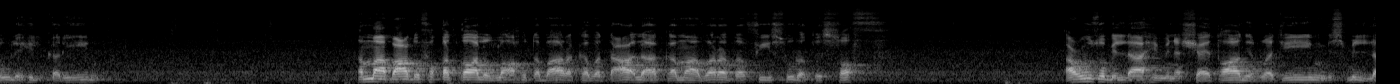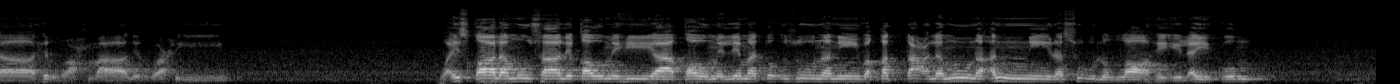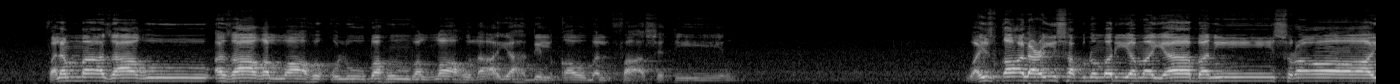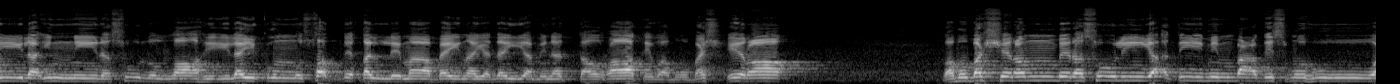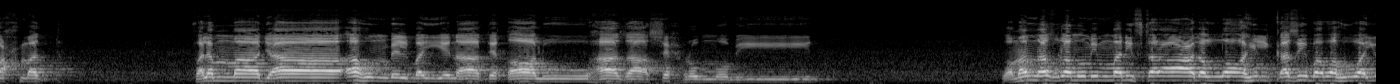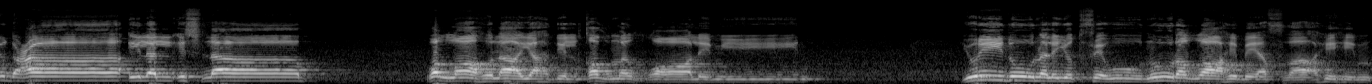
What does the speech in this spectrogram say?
رسوله الكريم أما بعد فقد قال الله تبارك وتعالى كما ورد في سورة الصف أعوذ بالله من الشيطان الرجيم بسم الله الرحمن الرحيم وإذ قال موسى لقومه يا قوم لم تؤذونني وقد تعلمون أني رسول الله إليكم ۖ فلما زاغوا ازاغ الله قلوبهم والله لا يهدي القوم الفاسقين وإذ قال عيسى ابن مريم يا بني إسرائيل إني رسول الله إليكم مصدقا لما بين يدي من التوراة ومبشرا ومبشرا برسول يأتي من بعد اسمه أحمد فلما جاءهم بالبينات قالوا هذا سحر مبين ومن أظلم ممن افترى على الله الكذب وهو يدعى إلى الإسلام والله لا يهدي القوم الظالمين يريدون ليطفئوا نور الله بأفواههم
